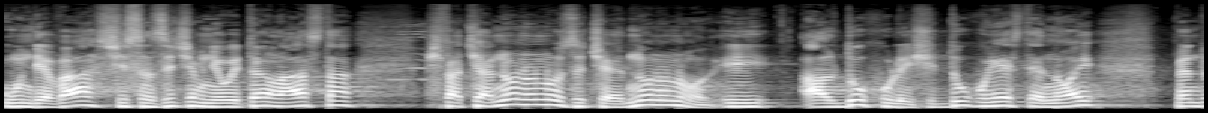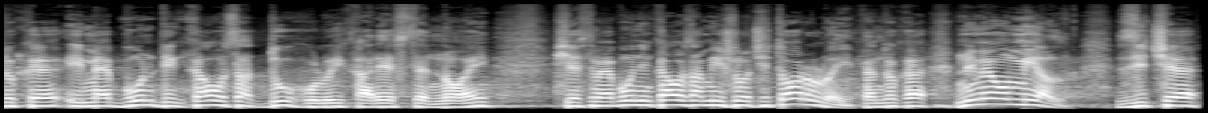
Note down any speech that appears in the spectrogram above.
undeva și să zicem, ne uităm la asta și pe aceea, nu, nu, nu, zice, nu, nu, nu, e al Duhului și Duhul este noi pentru că e mai bun din cauza Duhului care este în noi și este mai bun din cauza mijlocitorului, pentru că nu e mai un miel. Zice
